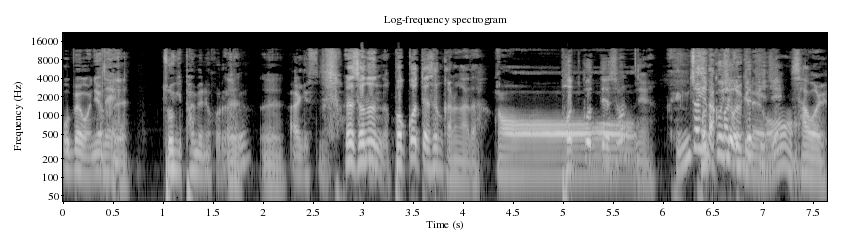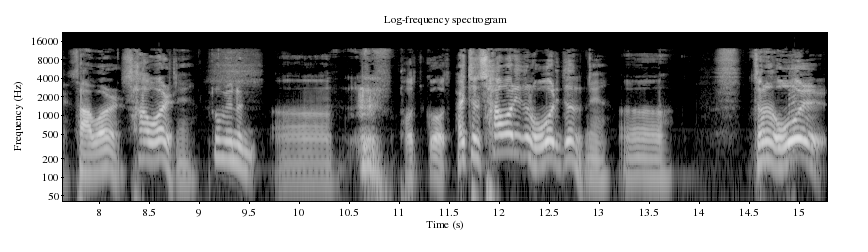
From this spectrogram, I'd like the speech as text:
500원이요? 네. 조기 파면에 네. 걸어요? 네. 알겠습니다. 그래서 저는 벚꽃 대선 가능하다. 어... 벚꽃 대선? 네. 굉장히 벚꽃이 언제 낙관적이네요. 피지? 4월. 4월. 4월. 네. 그러면은 어, 벚꽃. 하여튼 4월이든 5월이든 네. 어 저는 5월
